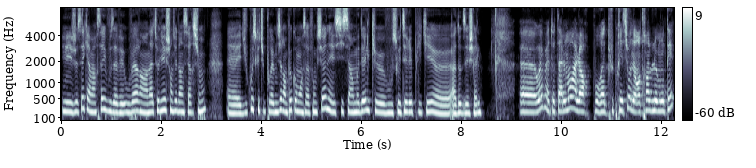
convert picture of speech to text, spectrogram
Et je sais qu'à Marseille, vous avez ouvert un atelier chantier d'insertion. Du coup, est-ce que tu pourrais me dire un peu comment ça fonctionne et si c'est un modèle que vous souhaitez répliquer euh, à d'autres échelles? Euh, ouais, bah, totalement. Alors, pour être plus précis, on est en train de le monter.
